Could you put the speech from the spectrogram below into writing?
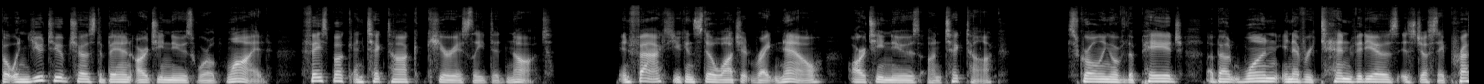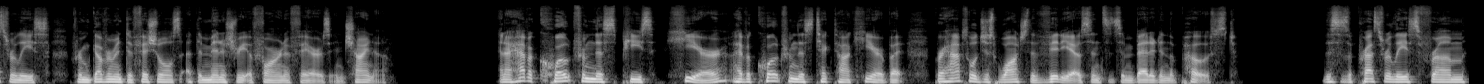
But when YouTube chose to ban RT News worldwide, Facebook and TikTok curiously did not. In fact, you can still watch it right now, RT News on TikTok, Scrolling over the page, about one in every 10 videos is just a press release from government officials at the Ministry of Foreign Affairs in China. And I have a quote from this piece here. I have a quote from this TikTok here, but perhaps we'll just watch the video since it's embedded in the post. This is a press release from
